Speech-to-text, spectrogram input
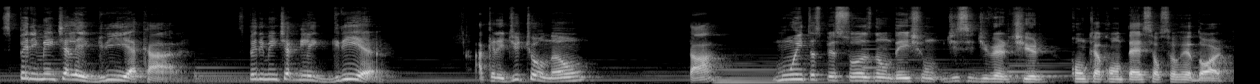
Experimente alegria, cara. Experimente alegria. Acredite ou não, tá? Muitas pessoas não deixam de se divertir com o que acontece ao seu redor.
